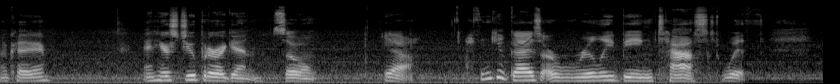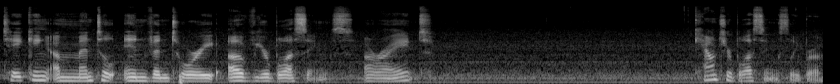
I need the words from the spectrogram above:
Okay? And here's Jupiter again. So, yeah. I think you guys are really being tasked with taking a mental inventory of your blessings, alright? Count your blessings, Libra.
